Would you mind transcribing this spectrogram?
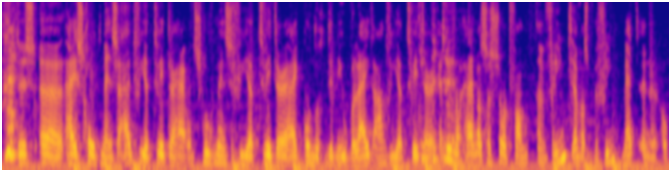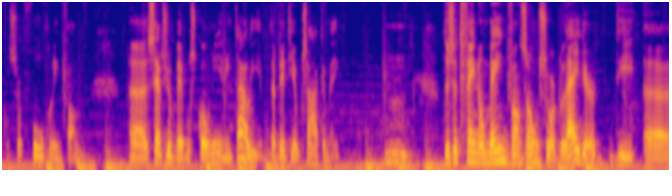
Dus eh, hij schold mensen uit via Twitter, hij ontsloeg mensen via Twitter, hij kondigde nieuw beleid aan via Twitter. En het hij was een soort van een vriend, hij was bevriend met en een- ook een soort volgeling van eh, Sergio Berlusconi in Italië. Daar deed hij ook zaken mee. Hmm. Dus het fenomeen van zo'n soort leider die, eh,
